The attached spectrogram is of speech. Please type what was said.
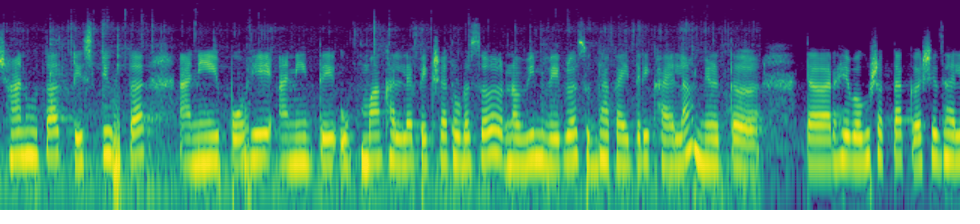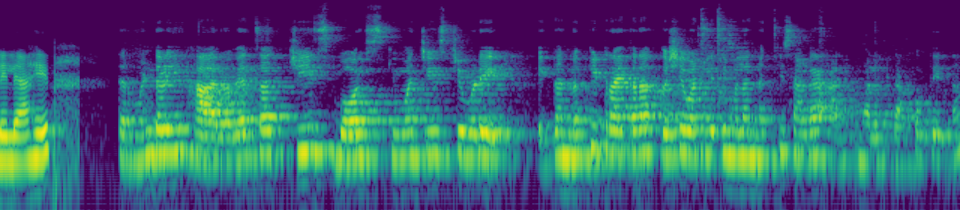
छान होतात टेस्टी होतात. आणि पोहे आणि ते उपमा खाल्ल्यापेक्षा थोडंसं नवीन वेगळंसुद्धा काहीतरी खायला मिळतं. तर हे बघू शकता कसे झालेले आहेत. तर मंडळी हा रव्याचा चीज बॉल्स किंवा चीजचे वडे एकदा नक्की ट्राय करा. कसे वाटले ते मला नक्की सांगा आणि तुम्हाला मी दाखवते एकदा.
